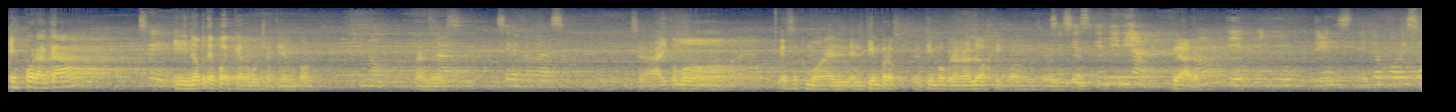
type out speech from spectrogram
es por acá Sí, y no te puedes quedar mucho tiempo. no, Tal claro. vez. Sí, es verdad eso. O sea, hay como ese es como el, el tiempo, el tiempo cronológico. se Sí, dice. sí, es, es lineal. Claro. ¿no? Y, y es, es loco eso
